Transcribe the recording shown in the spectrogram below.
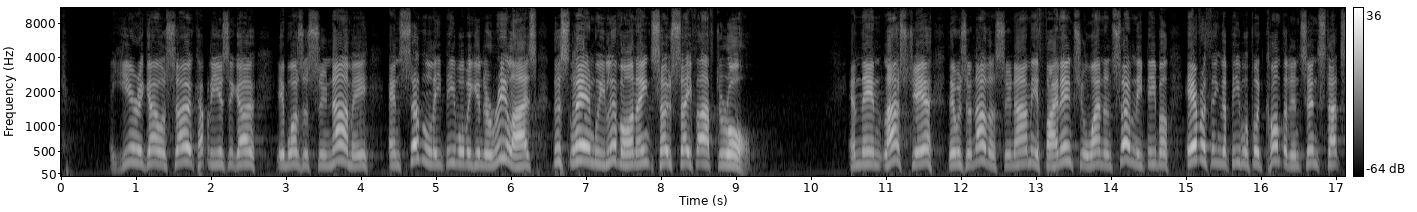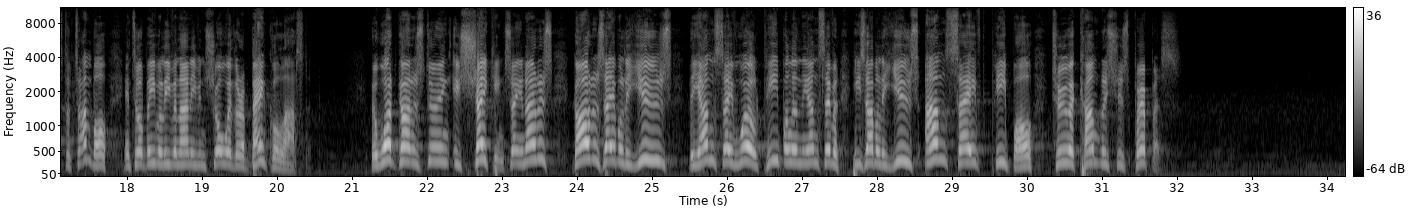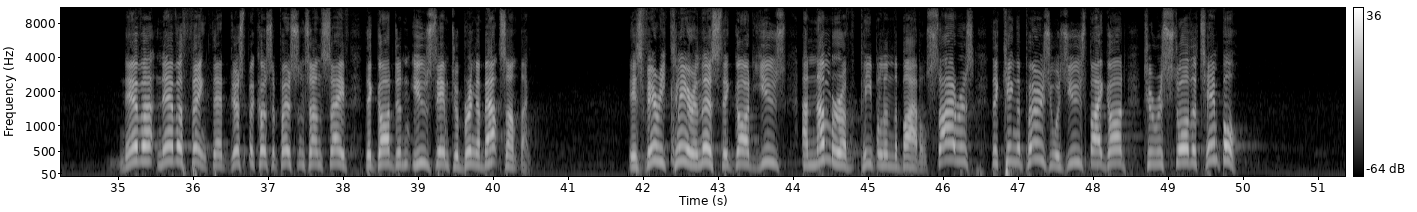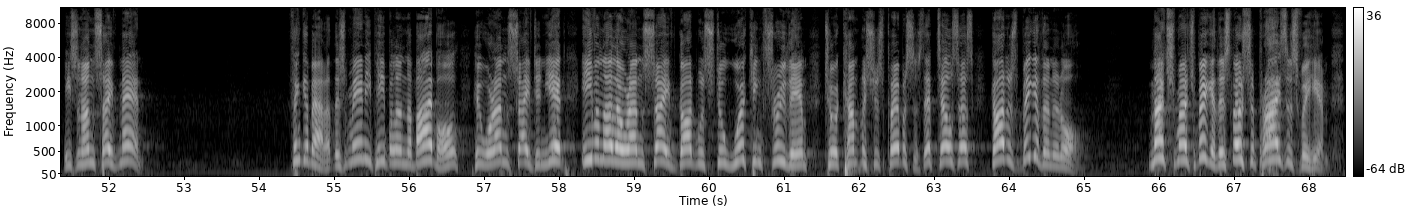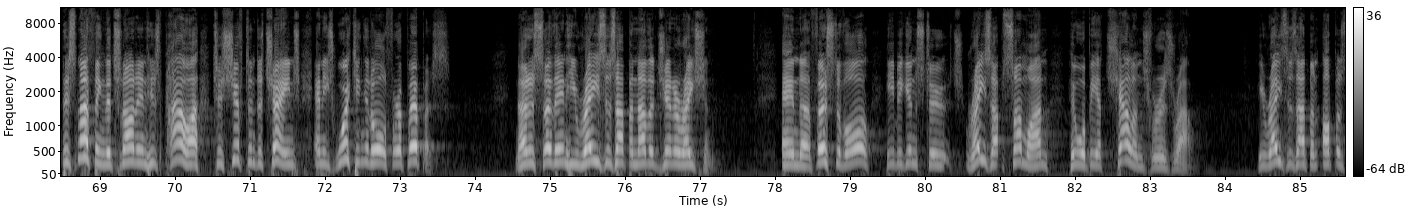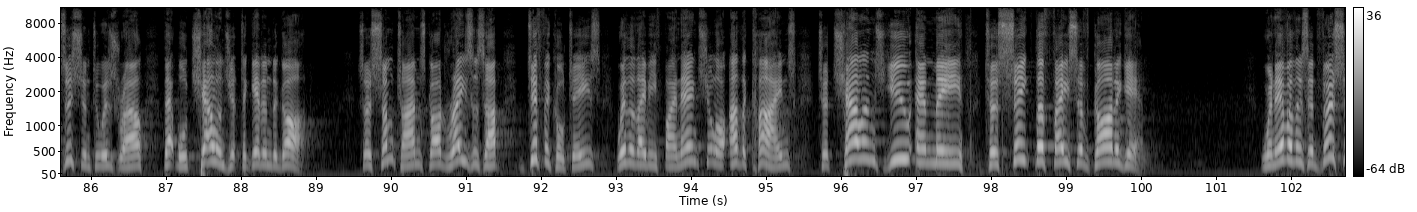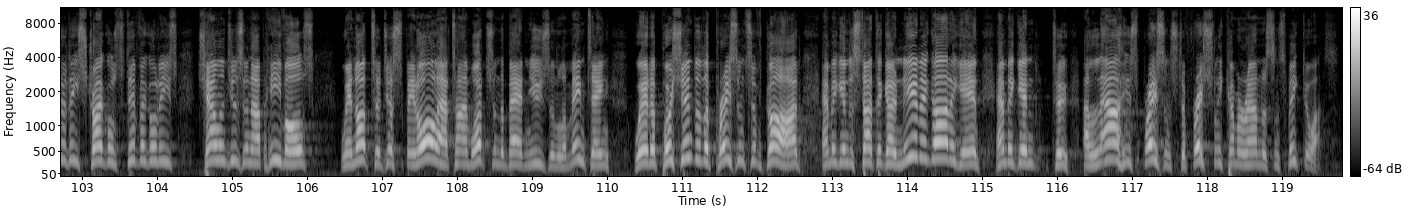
A year ago or so, a couple of years ago, it was a tsunami, and suddenly people begin to realize this land we live on ain't so safe after all. And then last year, there was another tsunami, a financial one, and suddenly people, everything that people put confidence in starts to tumble until people even aren't even sure whether a bank will last it. But what God is doing is shaking. So you notice God is able to use the unsaved world, people in the unsaved world. He's able to use unsaved people to accomplish his purpose. Never, never think that just because a person's unsaved, that God didn't use them to bring about something. It's very clear in this that God used a number of people in the Bible. Cyrus, the king of Persia, was used by God to restore the temple. He's an unsaved man. Think about it. There's many people in the Bible who were unsaved, and yet, even though they were unsaved, God was still working through them to accomplish His purposes. That tells us God is bigger than it all. Much, much bigger. There's no surprises for Him. There's nothing that's not in His power to shift and to change, and He's working it all for a purpose. Notice, so then He raises up another generation. And uh, first of all, He begins to raise up someone who will be a challenge for Israel. He raises up an opposition to Israel that will challenge it to get into God. So sometimes God raises up difficulties, whether they be financial or other kinds, to challenge you and me to seek the face of God again. Whenever there's adversity, struggles, difficulties, challenges, and upheavals, we're not to just spend all our time watching the bad news and lamenting. We're to push into the presence of God and begin to start to go near to God again and begin to allow His presence to freshly come around us and speak to us.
